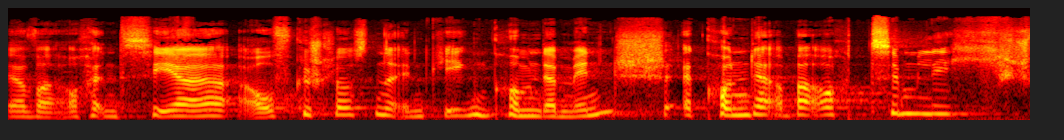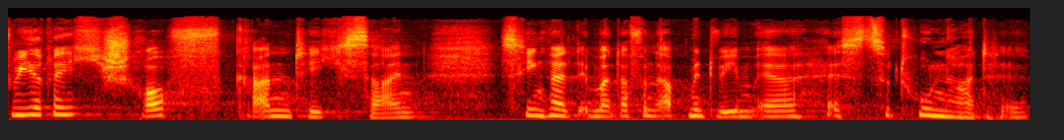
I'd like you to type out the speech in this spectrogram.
Er war auch ein sehr aufgeschlossener, entgegenkommender Mensch. Er konnte aber auch ziemlich schwierig, schroff, grantig sein. Es hing halt immer davon ab, mit wem er es zu tun hatte.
